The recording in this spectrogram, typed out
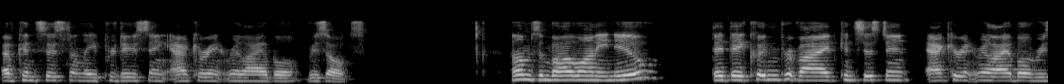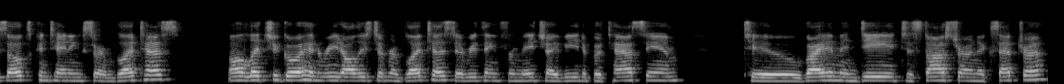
of consistently producing accurate and reliable results. Holmes and Balwani knew that they couldn't provide consistent, accurate, and reliable results containing certain blood tests I'll let you go ahead and read all these different blood tests, everything from HIV to potassium to vitamin D, testosterone, etc.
